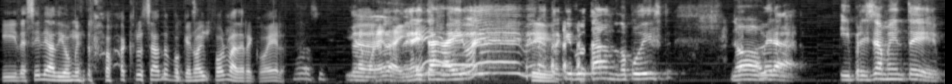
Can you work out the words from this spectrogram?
y decirle adiós mientras vas cruzando porque no hay forma de recogerla. Y la moneda ahí. están ahí, mira, aquí flotando, no pudiste. No, mira, y precisamente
